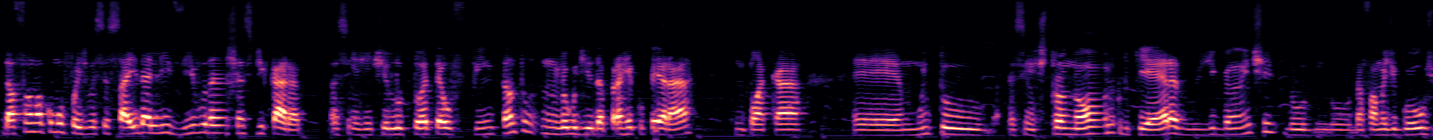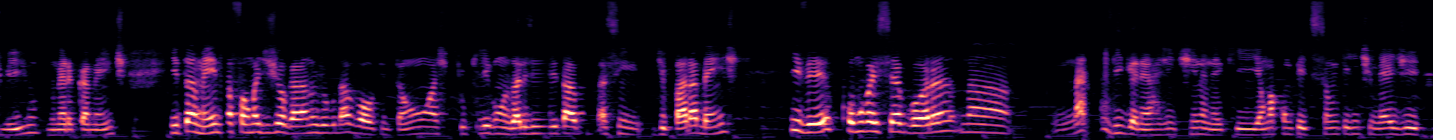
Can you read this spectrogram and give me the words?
da forma como foi, de você sair dali vivo da chance de, cara, assim, a gente lutou até o fim, tanto no jogo de ida para recuperar um placar é, muito assim, astronômico do que era, do gigante, do, do, da forma de gols mesmo, numericamente, e também da forma de jogar no jogo da volta. Então, acho que o Kili Gonzalez ele tá assim, de parabéns e ver como vai ser agora na, na Liga né, Argentina, né, que é uma competição em que a gente mede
